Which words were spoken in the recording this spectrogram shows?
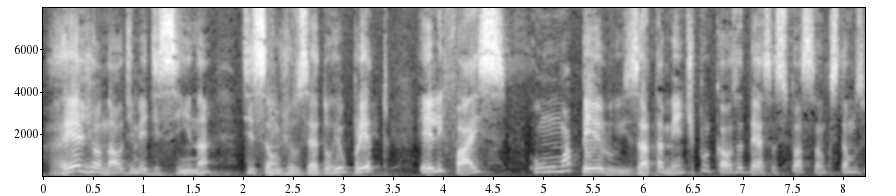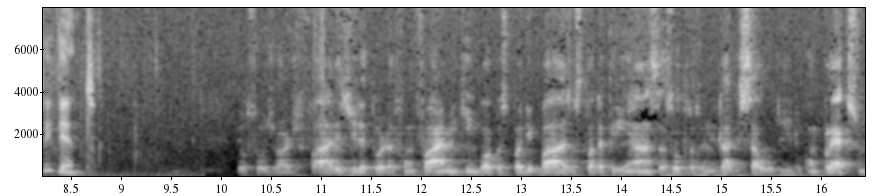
Regional de Medicina de São José do Rio Preto. Ele faz um apelo exatamente por causa dessa situação que estamos vivendo. Eu sou Jorge Fares, diretor da FUNFARM, que envolve o Hospital de Base, o Hospital da Criança, as outras unidades de saúde do complexo.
